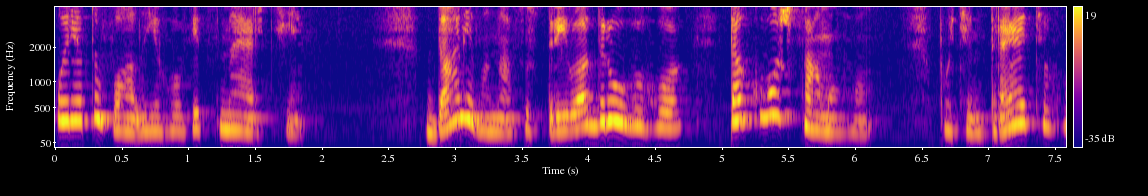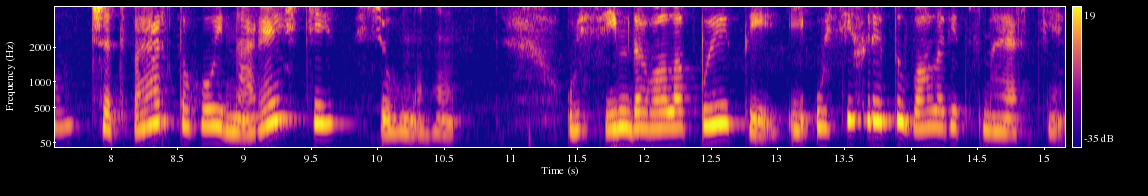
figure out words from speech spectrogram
урятувала його від смерті. Далі вона зустріла другого, такого ж самого, потім третього, четвертого і нарешті сьомого. Усім давала пити і усіх рятувала від смерті.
